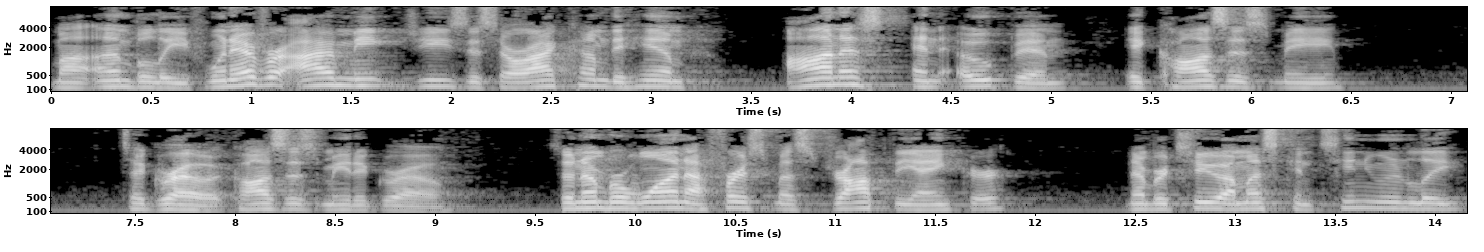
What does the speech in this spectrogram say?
my unbelief. Whenever I meet Jesus or I come to Him honest and open, it causes me to grow. It causes me to grow. So, number one, I first must drop the anchor. Number two, I must continually,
